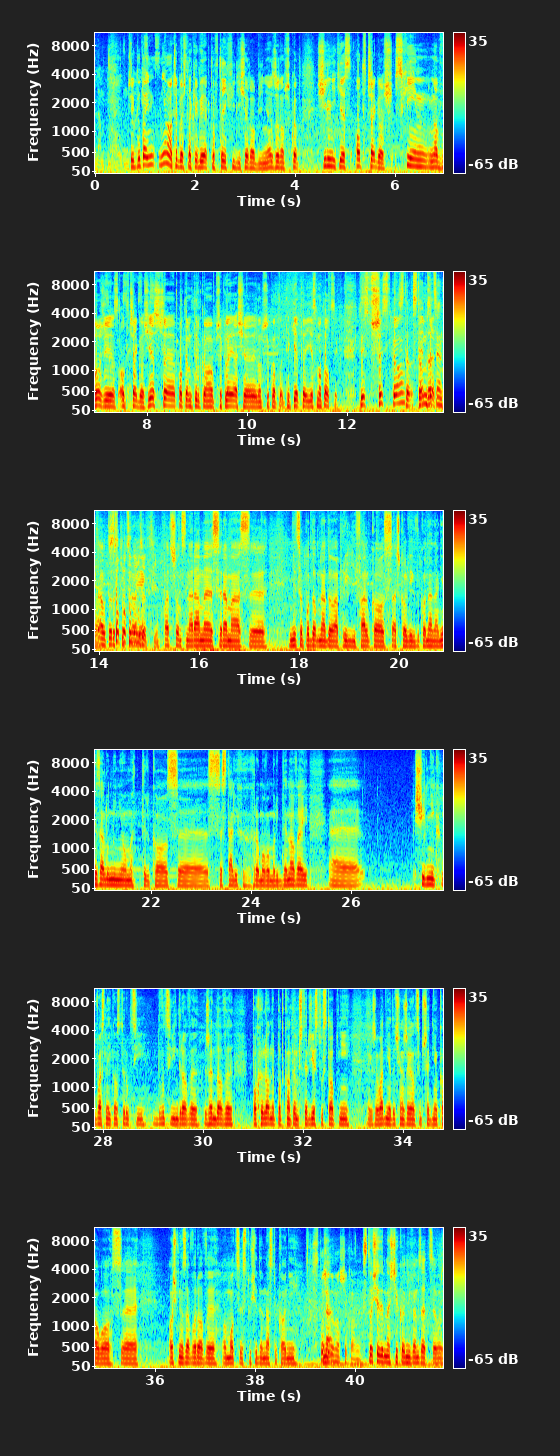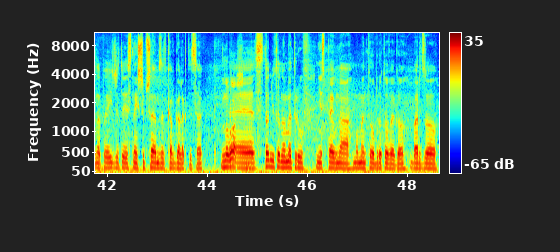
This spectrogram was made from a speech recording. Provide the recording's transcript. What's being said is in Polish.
Czyli tutaj nie ma czegoś takiego, jak to w tej chwili się robi, nie? że na przykład silnik jest od czegoś z Chin, nadwozie jest od czegoś jeszcze, potem tylko przykleja się na przykład etykietę i jest motocykl. Tu jest wszystko 100%, 100% MZ-ka. autorski 100% projekt. MZ-ki. Patrząc na ramę, z rama z, e, nieco podobna do Aprili Falcos, aczkolwiek wykonana nie z aluminium, tylko z, e, ze stali ch- chromowo-molibdenowej. E, silnik własnej konstrukcji, dwucylindrowy, rzędowy, pochylony pod kątem 40 stopni, także ładnie dociążający przednie koło z e, ośmiozaworowy o mocy 117 koni. 117 koni. 117 koni w MZ, można powiedzieć, że to jest najszybsza MZ w galaktyce. No właśnie. E, 100 Nm niespełna momentu obrotowego, bardzo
